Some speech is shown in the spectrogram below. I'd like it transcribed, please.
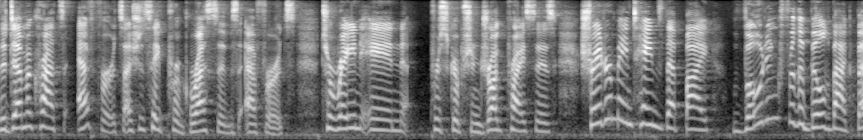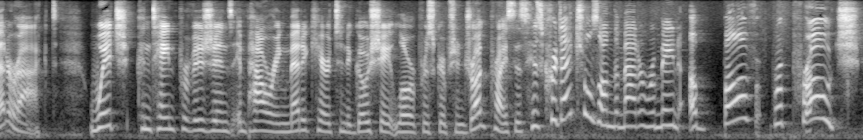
the Democrats' efforts, I should say progressives' efforts, to rein in prescription drug prices. Schrader maintains that by voting for the Build Back Better Act, which contained provisions empowering Medicare to negotiate lower prescription drug prices, his credentials on the matter remain above reproach.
